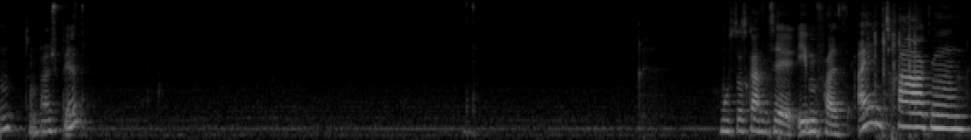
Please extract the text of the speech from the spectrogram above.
hm, zum Beispiel. Muss das Ganze ebenfalls eintragen.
